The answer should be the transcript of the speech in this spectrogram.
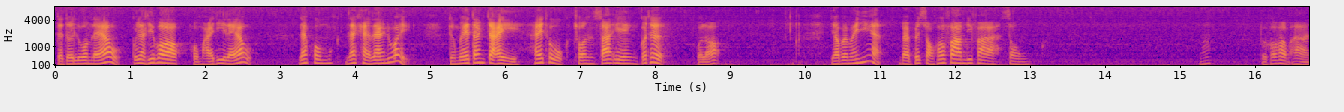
แต่โดยรวมแล้วก็อย่างที่บอกผมหายดีแล้ว และผมและแข็งแรงด้วย ถึงไม่ได้ตั้งใจให้ถูกชนซะเองก็เถอะหัวเราะยาวไปไหมเนี่ย แบบเป็นสองข้อความดีฝ่าส่งเปิดข้อความอ่าน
